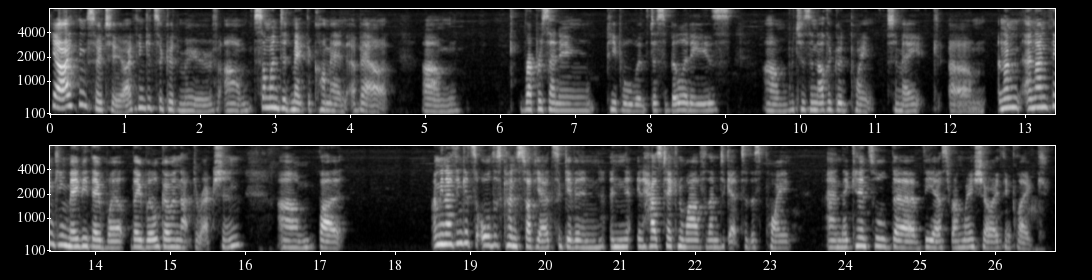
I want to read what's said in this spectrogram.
Yeah, I think so too. I think it's a good move. Um, someone did make the comment about um, representing people with disabilities, um, which is another good point to make. Um, and I'm and I'm thinking maybe they will they will go in that direction, um, but. I mean, I think it's all this kind of stuff. Yeah, it's a given, and it has taken a while for them to get to this point. And they cancelled the VS runway show. I think like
